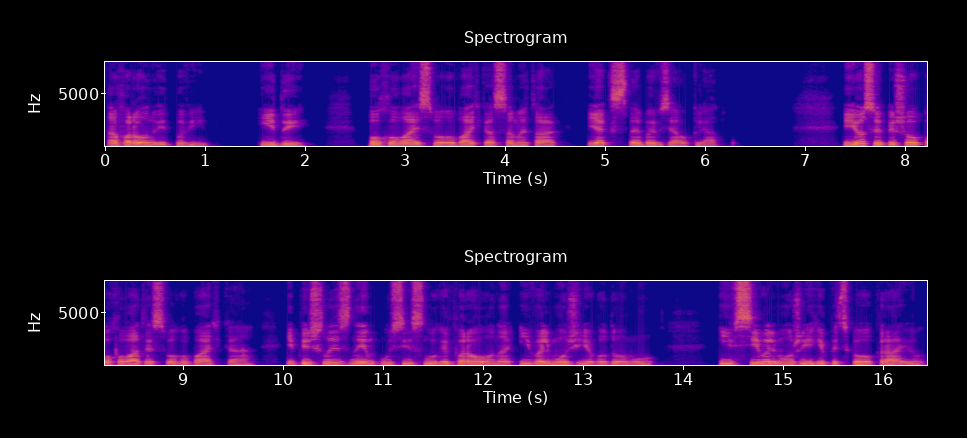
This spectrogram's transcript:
А фараон відповів: Іди, поховай свого батька саме так, як з тебе взяв клятву. Йосип пішов поховати свого батька, і пішли з ним усі слуги фараона і вельможі його дому, і всі вельможі єгипетського краю,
